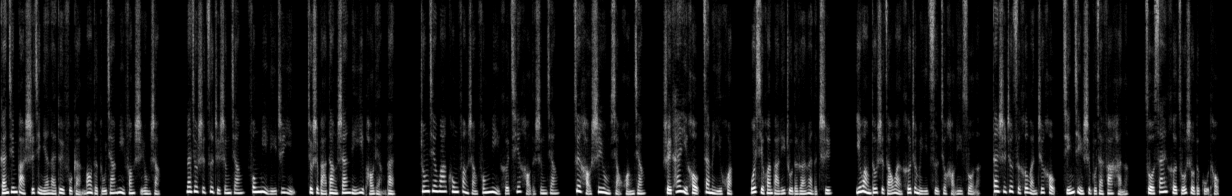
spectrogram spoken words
赶紧把十几年来对付感冒的独家秘方使用上，那就是自制生姜蜂蜜梨汁饮，就是把砀山梨一刨两半，中间挖空放上蜂蜜和切好的生姜，最好是用小黄姜，水开以后再焖一会儿。我喜欢把梨煮的软软的吃，以往都是早晚喝这么一次就好利索了。但是这次喝完之后，仅仅是不再发寒了，左腮和左手的骨头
